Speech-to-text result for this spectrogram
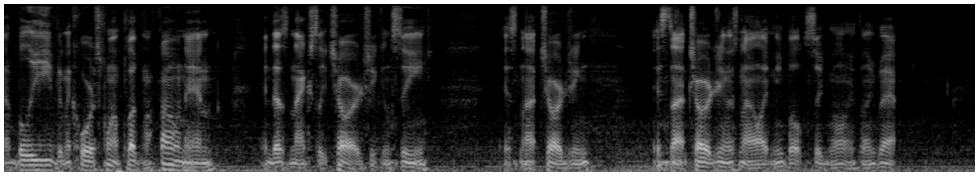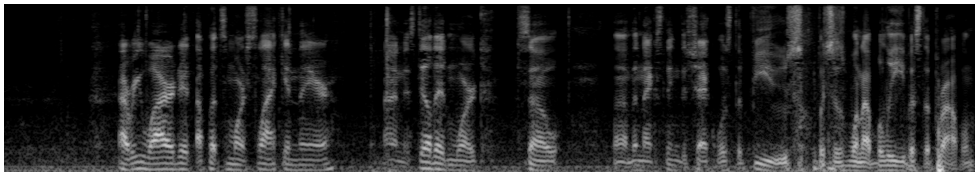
I believe. And of course, when I plug my phone in, it doesn't actually charge. You can see it's not charging. It's not charging. It's not lightning bolt signal or anything like that. I rewired it. I put some more slack in there, and it still didn't work. So uh, the next thing to check was the fuse, which is what I believe is the problem.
